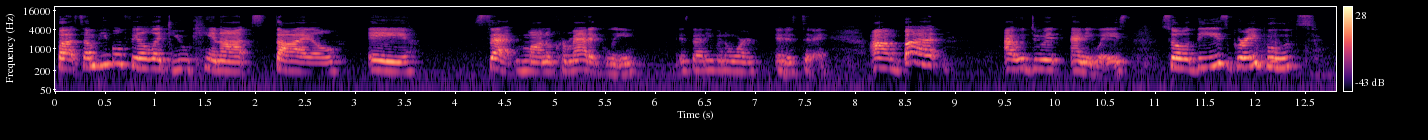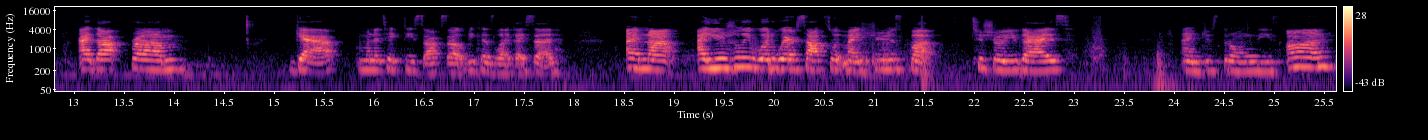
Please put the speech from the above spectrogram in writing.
But some people feel like you cannot style a set monochromatically. Is that even a word? It is today. Um, but I would do it anyways. So these gray boots I got from Gap. I'm going to take these socks out because like I said, I'm not, I usually would wear socks with my shoes, but to show you guys, I'm just throwing these on.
